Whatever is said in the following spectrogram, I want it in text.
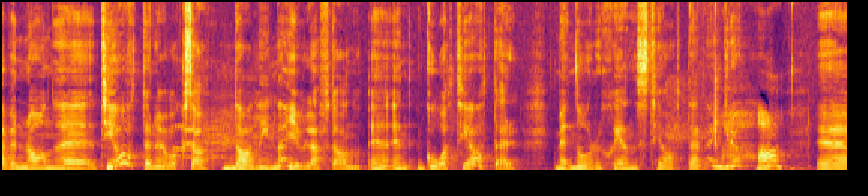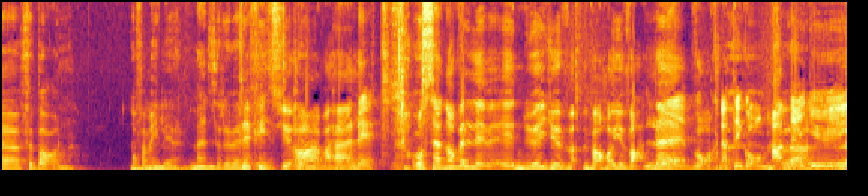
även någon eh, teater nu också, Mm. dagen innan julafton. Eh, en gåteater med Norrskensteatern, en grupp eh, för barn och familjer. Mm, Men Så det, verkar finns ju, ja vad härligt. Och sen har väl, eh, nu är ju, har ju Valle vaknat igång. Han är ju,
